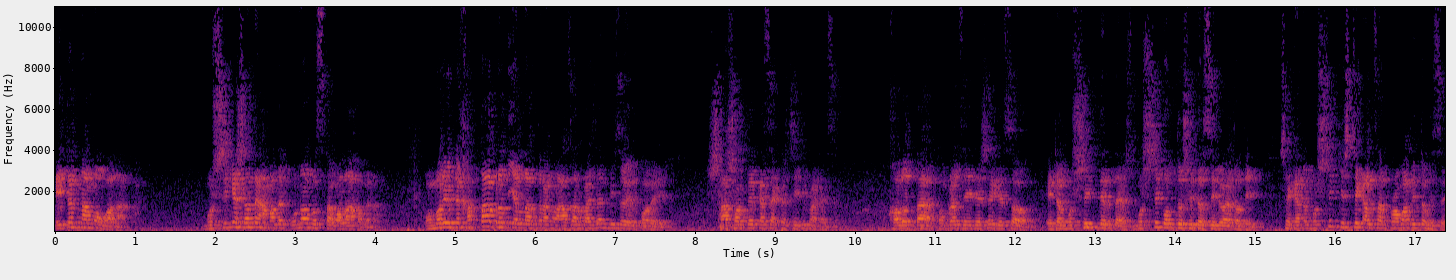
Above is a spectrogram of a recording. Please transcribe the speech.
এটার নামও ওয়ালা। মুশ্রিকের সাথে আমাদের কোনো অবস্থা ওয়ালা হবে না। বিজয়ের পরে শাসকদের কাছে একটা চিঠি পাঠাইছেন। খবরদার, তোমরা যে দেশে গেছো, এটা দেশ অধ্যুষিত ছিল এতদিন। সেখানে কৃষ্টি কালচার প্রভাবিত হয়েছে।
